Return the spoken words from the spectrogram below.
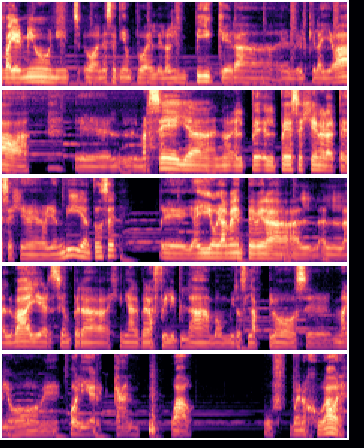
Bayern Múnich o en ese tiempo el, Olympique, que era el, que la llevaba, eh, el, Marsella, el, el, PSG no era el PSG de hoy en día, entonces... Eh, y ahí obviamente ver al, al, Bayern siempre era genial ver a Philip Lam, a un Miroslav Klose, Mario Gómez, Oliver Kahn. ¡Wow! Uf, buenos jugadores.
